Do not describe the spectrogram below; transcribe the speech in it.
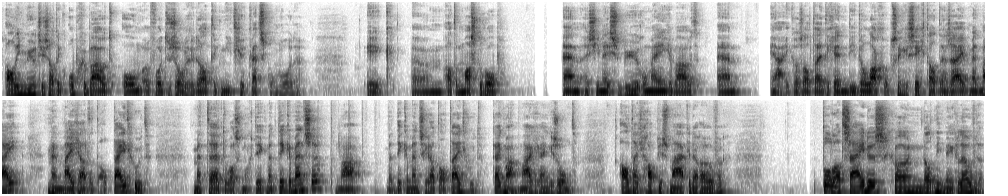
Al die muurtjes had ik opgebouwd om ervoor te zorgen dat ik niet gekwetst kon worden. Ik ehm, had een masker op en een Chinese buur om me heen gebouwd. En ja, ik was altijd degene die de lach op zijn gezicht had en zei: Met mij, met mij gaat het altijd goed. Met, uh, toen was ik nog dik. Met dikke mensen, nou, met dikke mensen gaat het altijd goed. Kijk maar, mager en gezond. Altijd grapjes maken daarover. Totdat zij dus gewoon dat niet meer geloofde.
